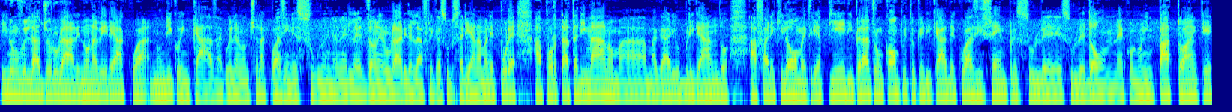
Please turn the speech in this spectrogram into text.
in un villaggio rurale, non avere acqua, non dico in casa, quella non ce l'ha quasi nessuno nelle zone rurali dell'Africa subsahariana, ma neppure a portata di mano, ma magari obbligando a fare chilometri a piedi, peraltro un compito che ricade quasi sempre sulle, sulle donne, con un impatto anche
